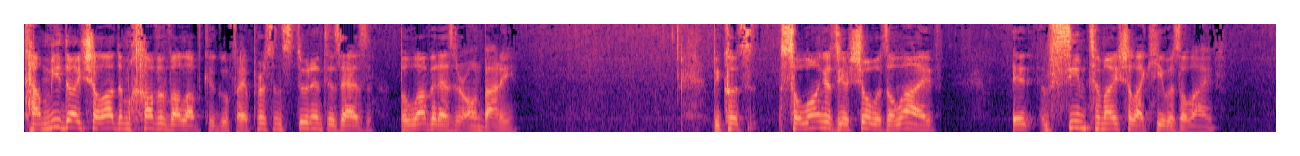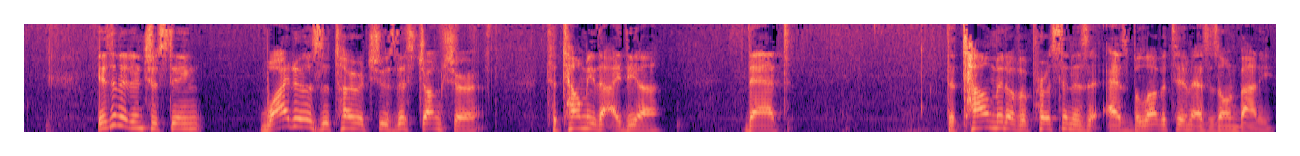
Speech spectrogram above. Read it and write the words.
Talmidai Shaladim Chavav Alav Kegufay. A person's student is as beloved as their own body. Because so long as Yehoshua was alive, it seemed to Moshe like he was alive. Isn't it interesting? Why does the Torah choose this juncture to tell me the idea that the talmid of a person is as beloved to him as his own body?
